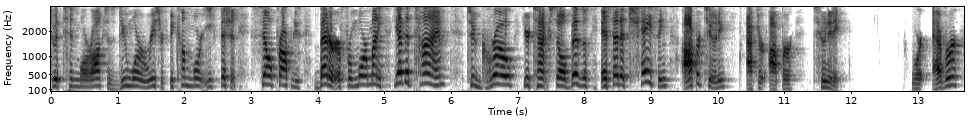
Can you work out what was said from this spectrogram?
to attend more auctions, do more research, become more efficient, sell properties better or for more money. You have the time to grow your tax sale business instead of chasing opportunity after opportunity. Wherever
